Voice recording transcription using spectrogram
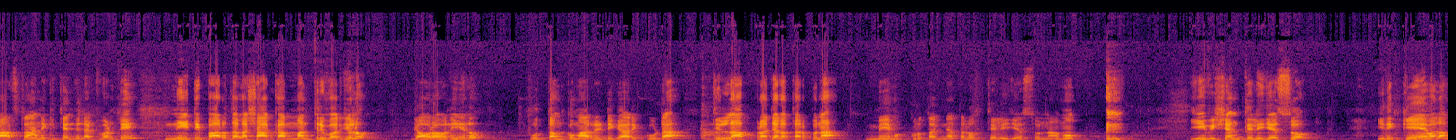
రాష్ట్రానికి చెందినటువంటి నీటిపారుదల శాఖ మంత్రివర్యులు గౌరవనీయులు ఉత్తమ్ కుమార్ రెడ్డి గారికి కూడా జిల్లా ప్రజల తరపున మేము కృతజ్ఞతలు తెలియజేస్తున్నాము. ఈ విషయం తెలియజేస్తూ ఇది కేవలం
